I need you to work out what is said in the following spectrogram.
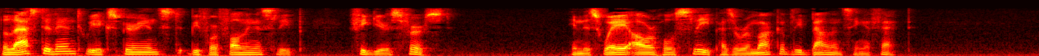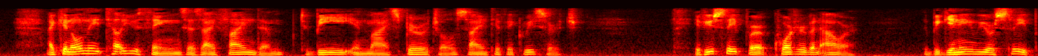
The last event we experienced before falling asleep figures first. In this way, our whole sleep has a remarkably balancing effect. I can only tell you things as I find them to be in my spiritual scientific research. If you sleep for a quarter of an hour, the beginning of your sleep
